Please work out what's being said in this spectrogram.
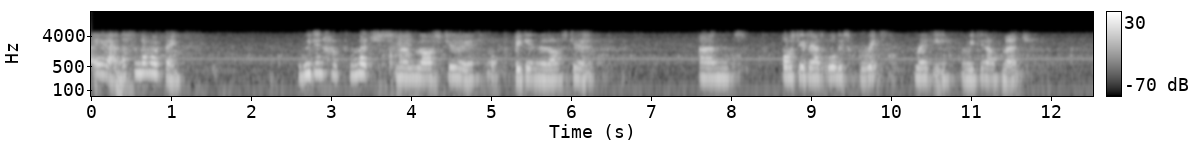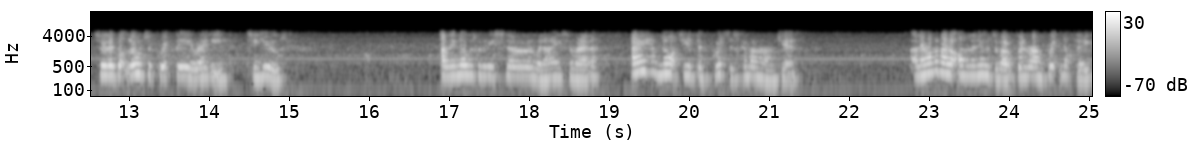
Oh yeah, that's another thing we didn't have much snow last year, or beginning of last year. And obviously they had all this grit ready, and we didn't have much. So they've got loads of grit there ready to use. And they know it's going to be snow and ice and whatever. I have not seen the gritters come around yet. And they're on about it on the news about going around gritting the place.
